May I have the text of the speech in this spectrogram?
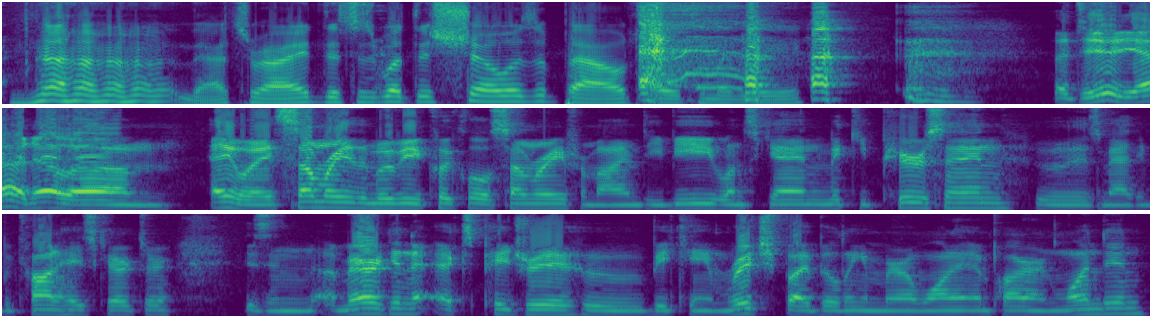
That's right. This is what this show is about, ultimately. dude, yeah, no. Um, anyway, summary of the movie. Quick little summary from IMDb. Once again, Mickey Pearson, who is Matthew McConaughey's character, is an American expatriate who became rich by building a marijuana empire in London.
